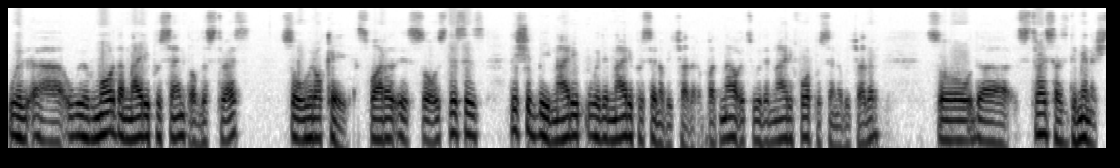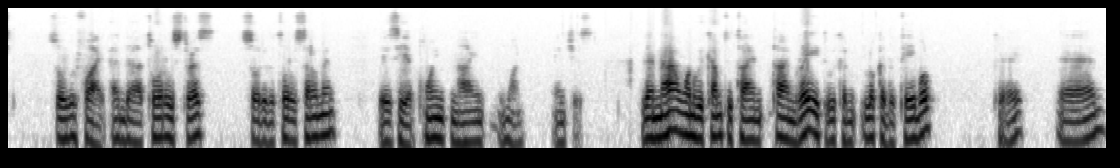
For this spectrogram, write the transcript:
with uh, we're more than 90% of the stress. So we're okay as far as so this is this should be 90 within 90% of each other, but now it's within 94% of each other. So the stress has diminished. So we're fine. And the total stress, sorry, the total settlement is here 0.91 inches. Then now when we come to time, time rate, we can look at the table, okay, and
